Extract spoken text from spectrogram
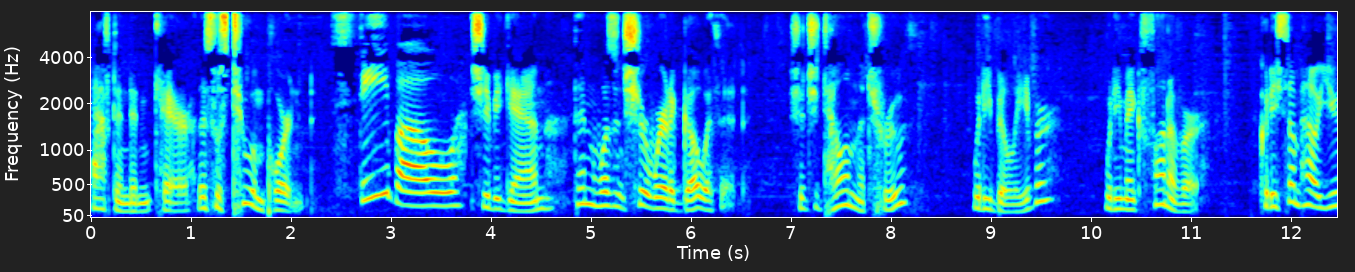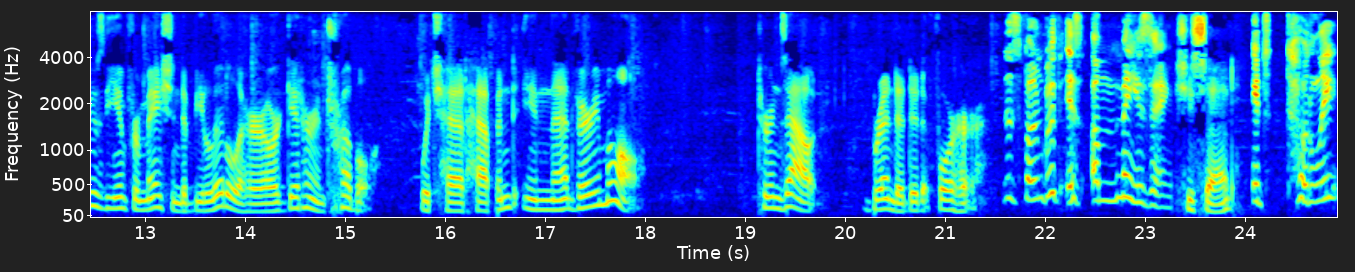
Afton didn't care. This was too important. Steve-O. She began, then wasn't sure where to go with it. Should she tell him the truth? Would he believe her? Would he make fun of her? Could he somehow use the information to belittle her or get her in trouble, which had happened in that very mall? Turns out, Brenda did it for her, This phone booth is amazing. she said. It's totally,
